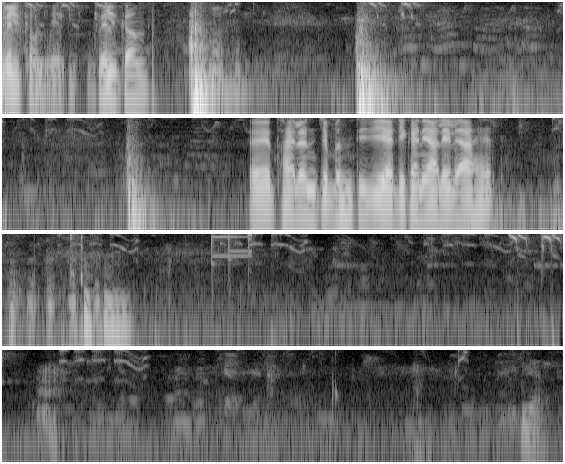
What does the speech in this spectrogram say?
वेलकम वेलकम वेलकम हे थायलंडचे भंतीजी या ठिकाणी आलेले आहेत. Yes.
